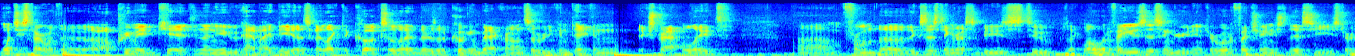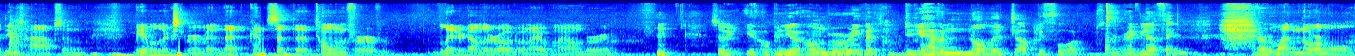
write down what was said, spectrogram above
once you start with a, a pre-made kit and then you have ideas. I like to cook, so there's a cooking background, so you can take and extrapolate um, from the, the existing recipes to like, well, what if I use this ingredient, or what if I change this yeast or these hops, and be able to experiment. And that kind of set the tone for later down the road when I open my own brewery. So you opened your own brewery, but did you have a normal job before? Some regular thing? I don't know about normal.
